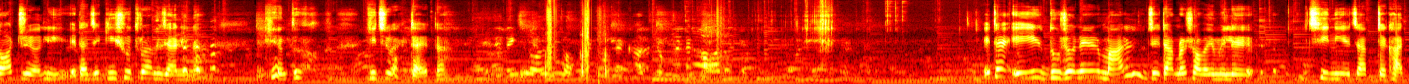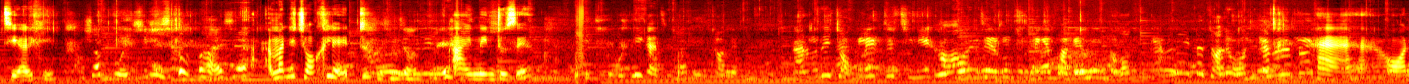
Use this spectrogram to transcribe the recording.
নট রিয়েলি এটা যে কি সূত্র আমি জানি না। কিন্তু কিছু একটা এটা। এটা এই দুজনের মাল যেটা আমরা সবাই মিলে ছিনিয়ে চাপটে খাচ্ছি আর কি। মানে chocolate. I mean to say ঠিক আছে চলে। তার মধ্যে চকলেট যে ছিনিয়ে খাওয়া হচ্ছে এরকম শুটিংয়ে থাকে তো অফ ক্যামেরা এটা চলে অন ক্যামেরা তো হ্যাঁ হ্যাঁ অন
